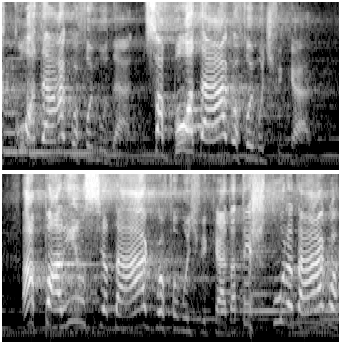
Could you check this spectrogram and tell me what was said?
a cor da água foi mudada, o sabor da água foi modificado, a aparência da água foi modificada, a textura da água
